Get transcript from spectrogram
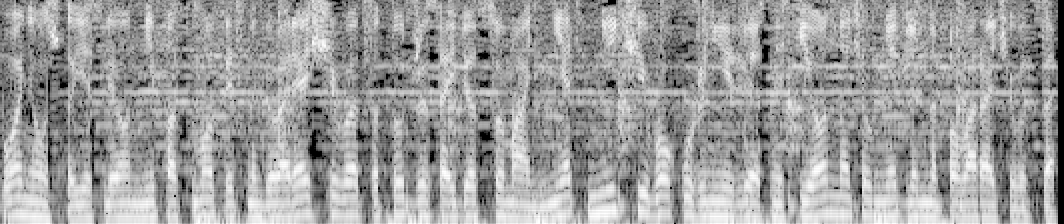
понял, что если он не посмотрит на говорящего, то тут же сойдет с ума. Нет ничего хуже неизвестности, и он начал медленно поворачиваться.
